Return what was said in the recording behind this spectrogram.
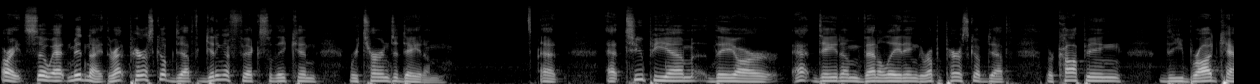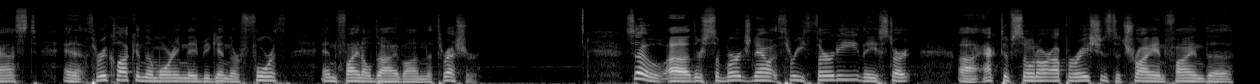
All right, so at midnight, they're at periscope depth getting a fix so they can return to datum. At at 2 p.m., they are at datum, ventilating. They're up at periscope depth. They're copying the broadcast, and at 3 o'clock in the morning, they begin their fourth and final dive on the Thresher. So uh, they're submerged now at 3:30. They start uh, active sonar operations to try and find the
